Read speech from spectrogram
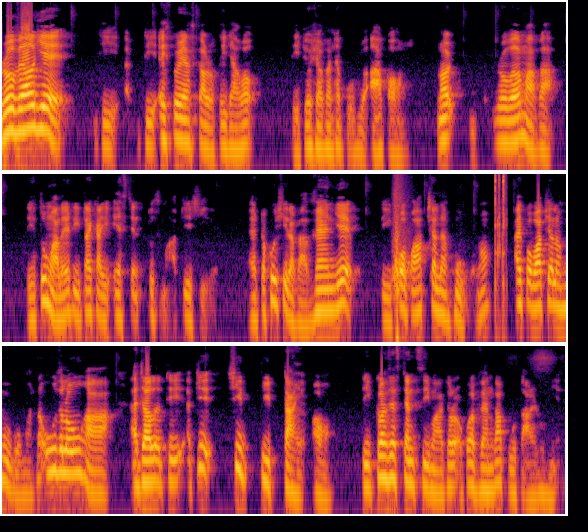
Rovel ရဲ့ဒီဒီ experience ကတော့တေချာပေါ့ဒီ Joshua Van ထပ်ပို့ပြီးတော့အားကောင်းတယ်။နော် Rovel မှာကဒီသူ့မှာလည်းဒီတိုက်ခိုက်ရေး instant သူ့မှာအပြည့်ရှိတယ်။အဲတခုရှိတာက Van ရဲ့ဒီ pop bar ဖြတ်လက်မှုပေါ့နော်။အဲ pop bar ဖြတ်လက်မှုပုံမှာနှစ်ဦးစလုံးဟာ agility အပြည့်ရှိပြီးတိုင်အောင်ဒီ consistency မှာကျတော့အကွက် Van ကပိုတာတယ်လို့မြင်တယ်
